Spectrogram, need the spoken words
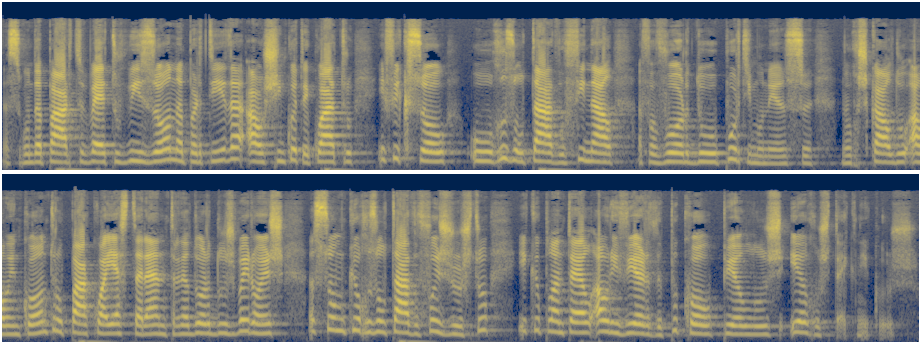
Na segunda parte, Beto visou na partida aos 54 e fixou o resultado final a favor do Portimonense. No rescaldo ao encontro, Paco Ayestaran, treinador dos Beirões, assume que o resultado foi justo e que o plantel auriverde pecou pelos erros técnicos.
